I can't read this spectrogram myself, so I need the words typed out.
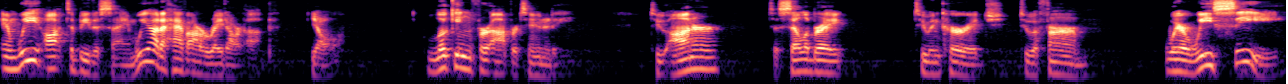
And we ought to be the same. We ought to have our radar up, y'all, looking for opportunity to honor, to celebrate, to encourage, to affirm. Where we see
